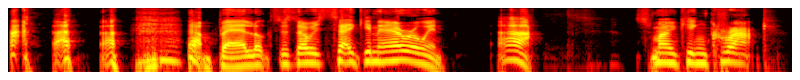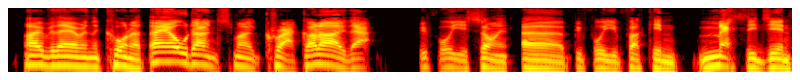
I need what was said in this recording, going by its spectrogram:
that bear looks as though he's taking heroin. Ah, smoking crack over there in the corner. They all don't smoke crack. I know that before you sign, uh, before you fucking message in.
